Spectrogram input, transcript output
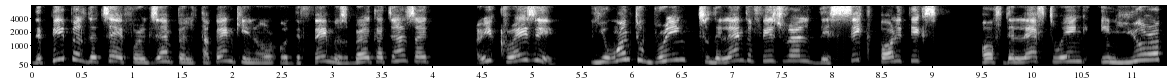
The people that say, for example, Tabenkin or, or the famous Berl Katznelson said, are you crazy? You want to bring to the land of Israel the sick politics of the left wing in Europe?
